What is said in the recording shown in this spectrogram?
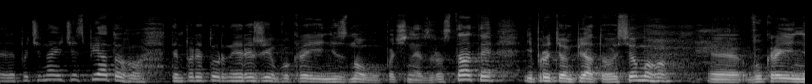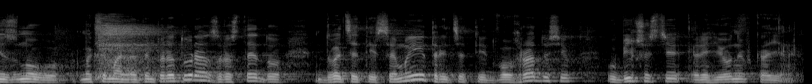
Е, Починаючи з 5-го, температурний режим в Україні знову почне зростати, і протягом 5-7 в Україні знову максимальна температура зросте до 27-32 градусів у більшості регіонів країни.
